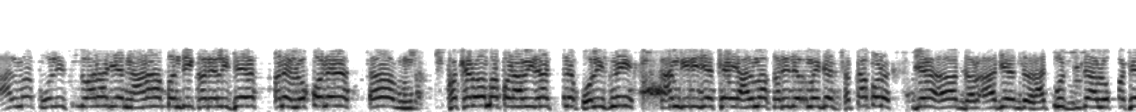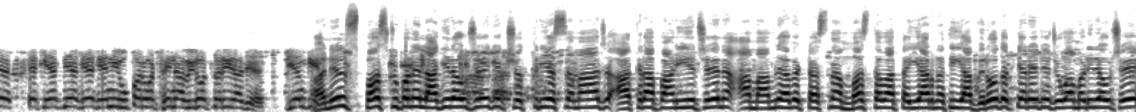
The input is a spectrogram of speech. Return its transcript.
હાલમાં પોલીસ દ્વારા જે નાણાબંધી કરેલી છે અને લોકોને ખસેડવામાં પણ આવી રહ્યા છે અને પોલીસની કામગીરી જે છે એ હાલમાં કરી દેવામાં છે. છતાં પણ જે આ જે રાજપૂતના લોકો છે એ ક્યાંક ને ક્યાંક એની ઉપરવટ થઈને વિરોધ કરી રહ્યા છે. જી અંકિત અનિલ, સ્પષ્ટપણે લાગી રહ્યું છે કે ક્ષત્રિય સમાજ આકરા પાણીએ છે અને આ મામલે હવે ટસના મસ્ત થવા તૈયાર નથી. આ વિરોધ અત્યારે જે જોવા મળી રહ્યો છે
